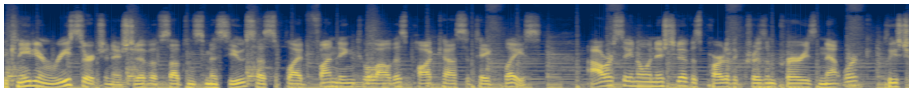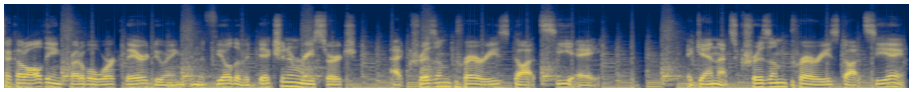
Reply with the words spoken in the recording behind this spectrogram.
The Canadian Research Initiative of Substance Misuse has supplied funding to allow this podcast to take place. Our Say No initiative is part of the CRISM Prairies Network. Please check out all the incredible work they are doing in the field of addiction and research at crismprairies.ca. Again, that's crismprairies.ca.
